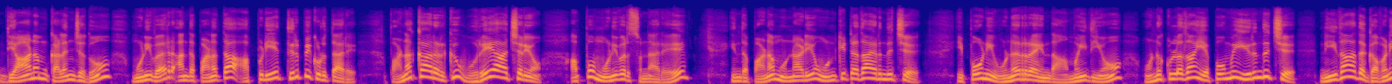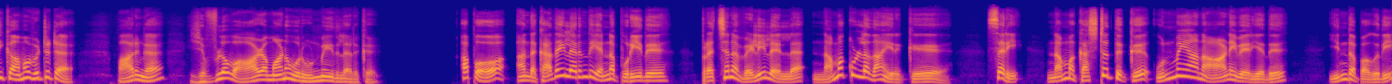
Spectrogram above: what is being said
தியானம் கலைஞ்சதும் முனிவர் அந்த பணத்தை அப்படியே திருப்பி கொடுத்தாரு. பணக்காரருக்கு ஒரே ஆச்சரியம். அப்போ முனிவர் சொன்னாரு இந்த பணம் முன்னாடியும் உன்கிட்ட தான் இருந்துச்சு. இப்போ நீ உணர்ற இந்த அமைதியும் உனக்குள்ள தான் எப்பவுமே இருந்துச்சு. நீ தான் அதை கவனிக்காம விட்டுட்ட. பாருங்க எவ்வளவு ஆழமான ஒரு உண்மை இதுல இருக்கு. அப்போ அந்த கதையில இருந்து என்ன புரியுது? பிரச்சனை வெளியில இல்ல நமக்குள்ள தான் இருக்கு. சரி நம்ம கஷ்டத்துக்கு உண்மையான ஆணை எது? இந்த பகுதி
